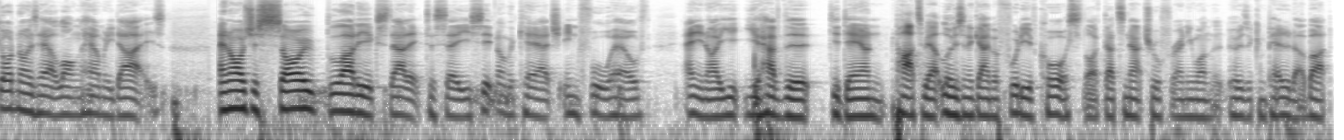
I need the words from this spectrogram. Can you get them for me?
God knows how long, how many days. And I was just so bloody ecstatic to see you sitting on the couch in full health And you know, you, you have the your down parts about losing a game of footy, of course. Like that's natural for anyone that, who's a competitor. But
